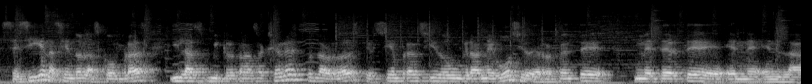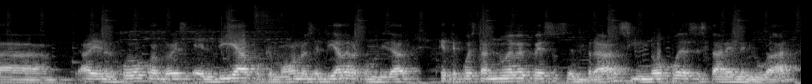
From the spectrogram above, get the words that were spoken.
se siguen haciendo las compras y las microtransacciones, pues la verdad es que siempre han sido un gran negocio. De repente meterte en, en la, en el juego cuando es el día Pokémon o es el día de la comunidad que te cuesta 9 pesos entrar si no puedes estar en el lugar,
